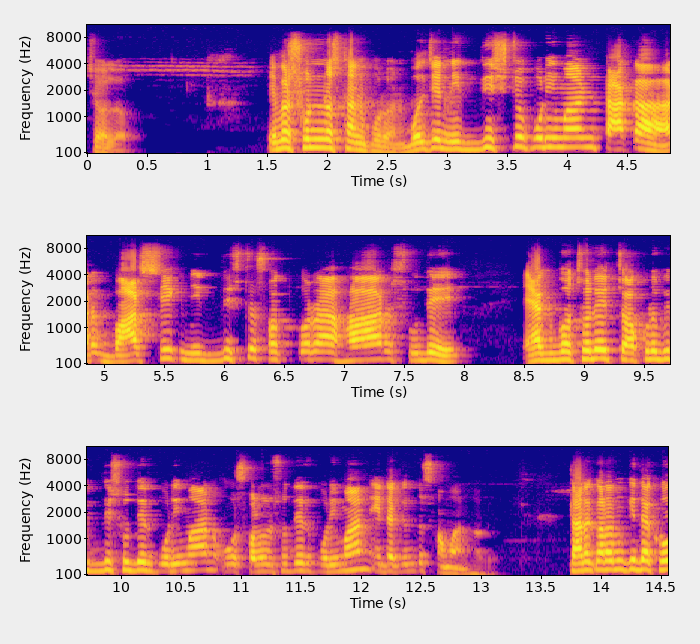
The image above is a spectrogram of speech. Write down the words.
চলো। এবার শূন্যস্থান পূরণ। বলছে নির্দিষ্ট পরিমাণ টাকার বার্ষিক নির্দিষ্ট শতকরা হার সুদে এক বছরে চক্রবৃদ্ধি সুদের পরিমাণ ও সরল সুদের পরিমাণ এটা কিন্তু সমান হবে। তার কারণ কি দেখো,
